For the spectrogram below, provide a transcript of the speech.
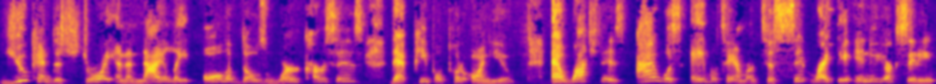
You can destroy and annihilate all of those word curses that people put on you. And watch this. I was able, Tamara, to sit right there in New York City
